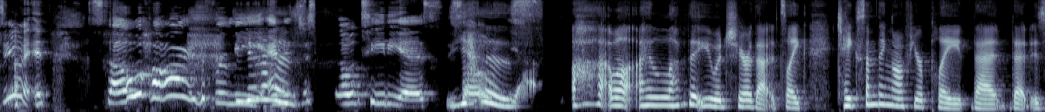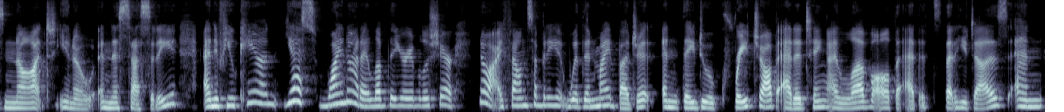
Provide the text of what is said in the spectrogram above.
do it. It's so hard for me yes. and it's just so tedious. So, yes. Yeah. Oh, well, I love that you would share that. It's like take something off your plate that that is not, you know, a necessity. And if you can, yes, why not? I love that you're able to share. No, I found somebody within my budget and they do a great job editing. I love all the edits that he does. And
